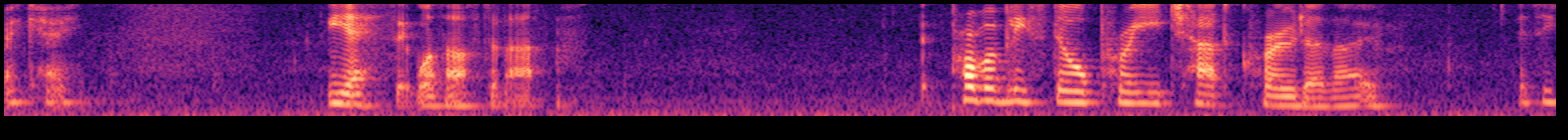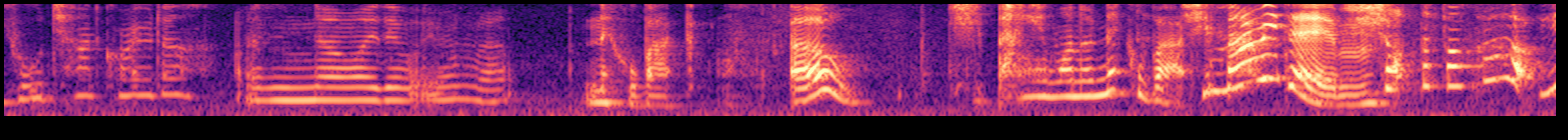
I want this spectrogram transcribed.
Okay. Yes, it was after that. Probably still pre Chad Croder, though. Is he called Chad Croder? I have no idea what you're on about. Nickelback. Oh, she banging one of Nickelback. She married him. shut the fuck up. yeah,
